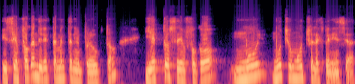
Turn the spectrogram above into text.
y se enfocan directamente en el producto y esto se enfocó muy, mucho, mucho en la experiencia.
